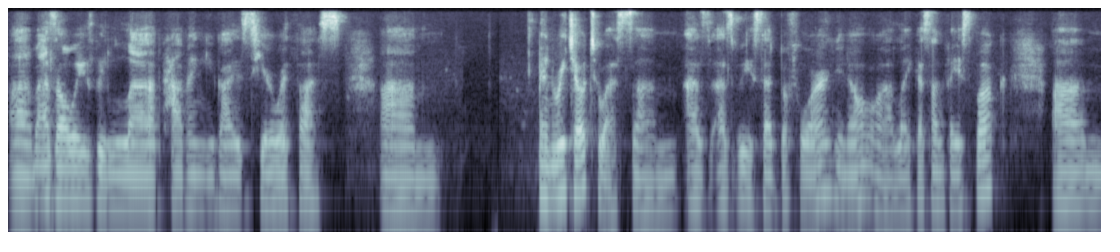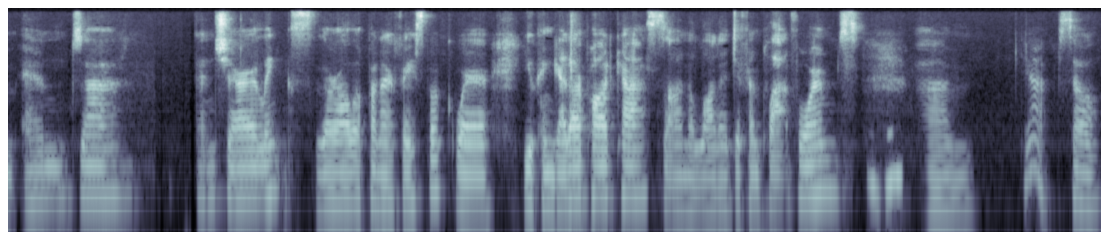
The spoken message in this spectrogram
Um, as always, we love having you guys here with us. Um, and reach out to us. Um, as as we said before, you know, uh, like us on Facebook, um, and uh, and share our links. They're all up on our Facebook, where you can get our podcasts on a lot of different platforms. Mhm. Um, yeah, so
